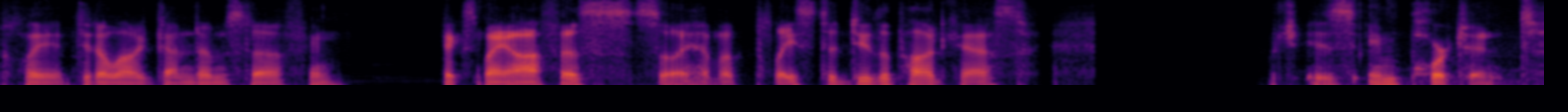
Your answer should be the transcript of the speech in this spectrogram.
play did a lot of Gundam stuff and fixed my office so I have a place to do the podcast, which is important.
